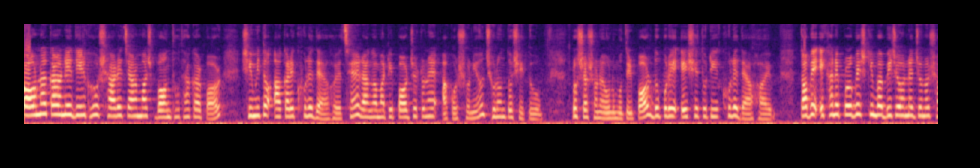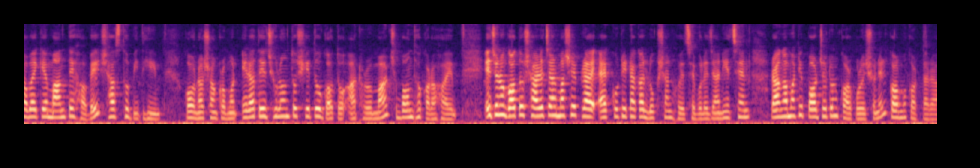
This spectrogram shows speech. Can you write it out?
করোনার কারণে দীর্ঘ সাড়ে চার মাস বন্ধ থাকার পর সীমিত আকারে খুলে দেওয়া হয়েছে রাঙ্গামাটি পর্যটনের আকর্ষণীয় ঝুলন্ত সেতু। প্রশাসনের অনুমতির পর দুপুরে এই সেতুটি খুলে দেওয়া হয়। তবে এখানে প্রবেশ কিংবা বিচরণের জন্য সবাইকে মানতে হবে স্বাস্থ্যবিধি। করোনা সংক্রমণ এড়াতে ঝুলন্ত সেতু গত আঠারো মার্চ বন্ধ করা হয়। এজন্য গত সাড়ে চার মাসে প্রায় এক কোটি টাকার লোকসান হয়েছে বলে জানিয়েছেন রাঙ্গামাটি পর্যটন কর্পোরেশনের কর্মকর্তারা।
